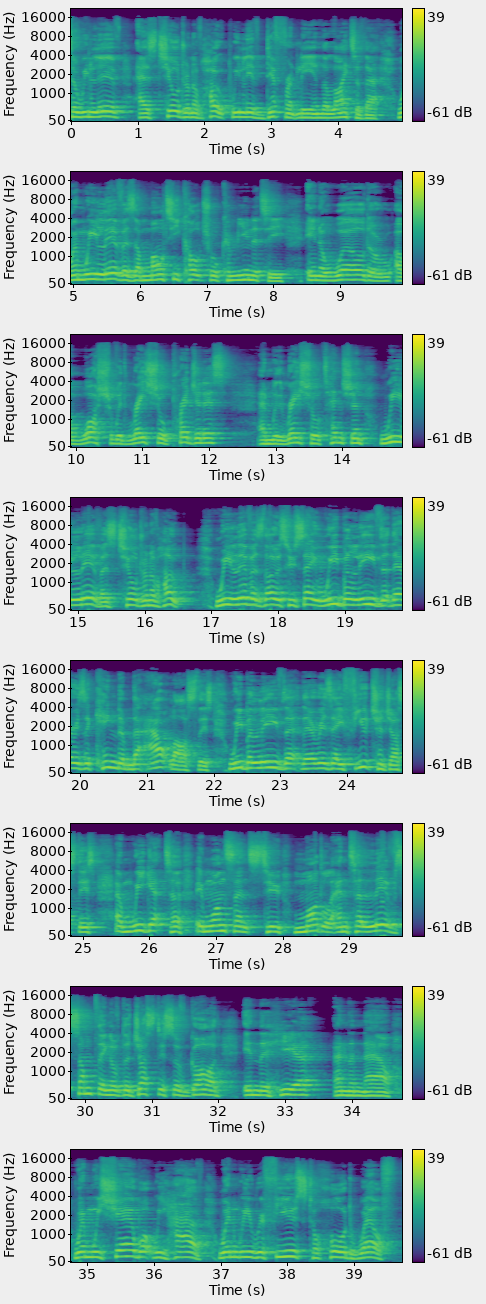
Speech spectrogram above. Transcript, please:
So we live as children of hope. We live differently in the light of that. When we live as a multicultural community in a world awash with racial prejudice, and with racial tension, we live as children of hope. We live as those who say we believe that there is a kingdom that outlasts this. We believe that there is a future justice and we get to, in one sense, to model and to live something of the justice of God in the here and the now. When we share what we have, when we refuse to hoard wealth,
